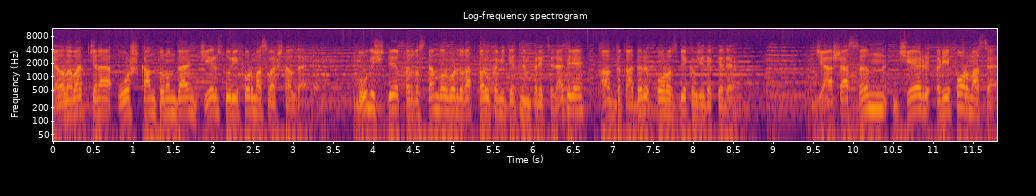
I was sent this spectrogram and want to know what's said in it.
жалал абад жана ош кантонунда жер суу реформасы башталды бул ишти кыргызстан борбордук аткаруу комитетинин председатели абдыкадыр орозбеков жетектеди жашасын жер реформасы.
